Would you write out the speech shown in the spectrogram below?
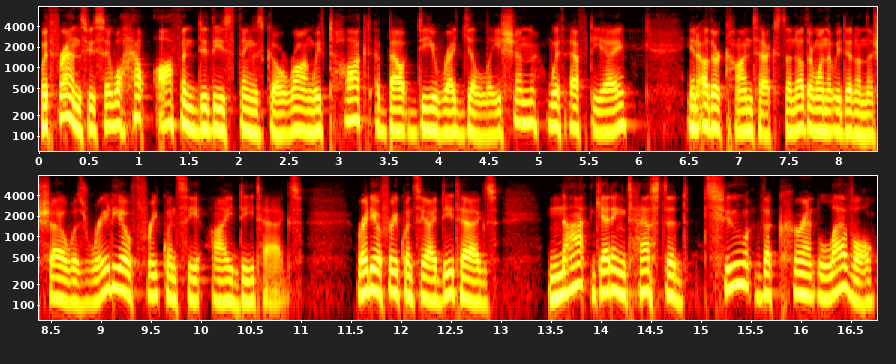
with friends who say, well, how often do these things go wrong? We've talked about deregulation with FDA in other contexts. Another one that we did on the show was radio frequency ID tags. Radio frequency ID tags not getting tested to the current level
